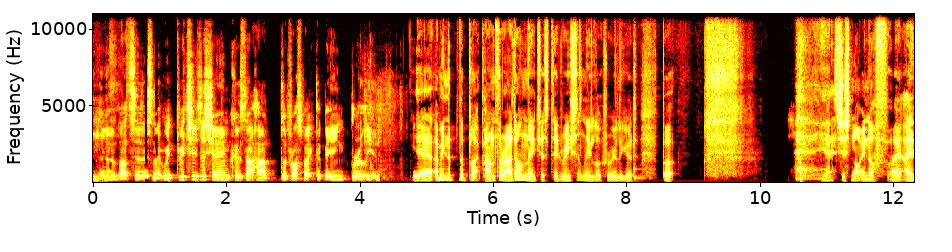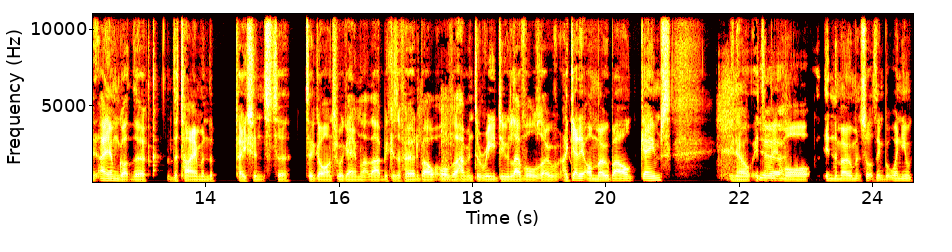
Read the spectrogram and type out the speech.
No, that's it, isn't it? Which, which is a shame because that had the prospect of being brilliant. Yeah, I mean the, the Black Panther add-on they just did recently looks really good, but yeah, it's just not enough. I, I, I haven't got the the time and the patience to to go onto a game like that because I've heard about all the having to redo levels over. I get it on mobile games, you know, it's yeah. a bit more in the moment sort of thing. But when you're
